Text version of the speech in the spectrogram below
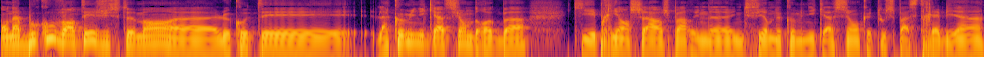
On a beaucoup vanté justement euh, le côté, la communication de Drogba qui est pris en charge par une, une firme de communication, que tout se passe très bien.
